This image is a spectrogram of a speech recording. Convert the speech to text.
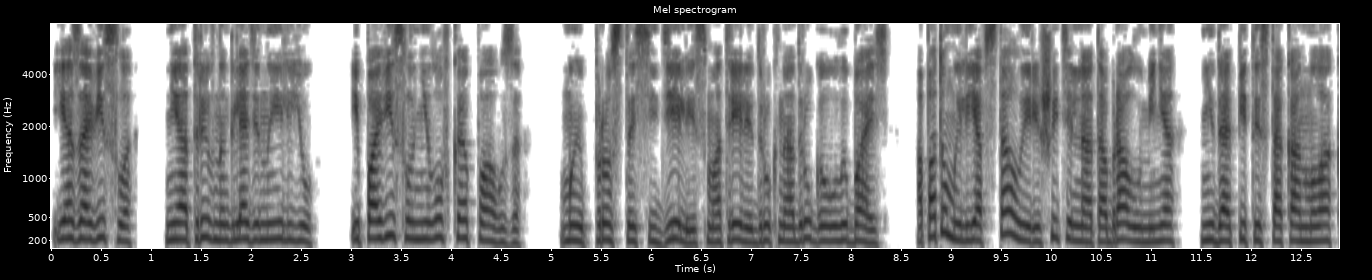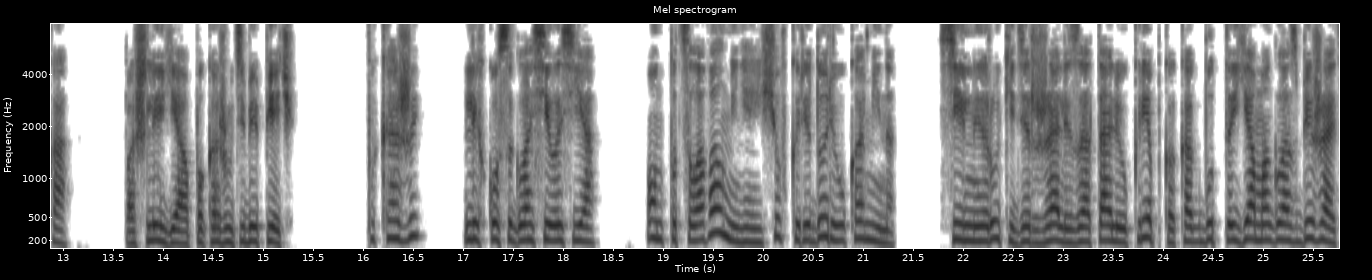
Я зависла, неотрывно глядя на Илью, и повисла неловкая пауза. Мы просто сидели и смотрели друг на друга, улыбаясь. А потом Илья встал и решительно отобрал у меня недопитый стакан молока. «Пошли, я покажу тебе печь». «Покажи», — легко согласилась я. Он поцеловал меня еще в коридоре у камина. Сильные руки держали за талию крепко, как будто я могла сбежать.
